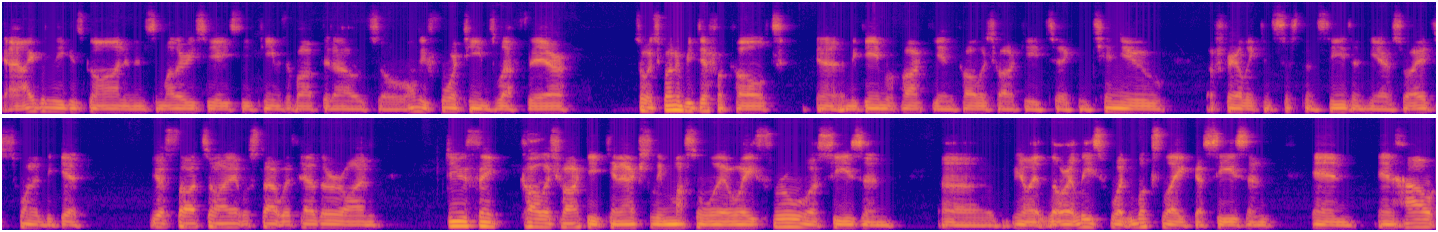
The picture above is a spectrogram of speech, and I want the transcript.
Yeah, Ivy League is gone, and then some other ECAC teams have opted out. So only four teams left there. So it's going to be difficult in the game of hockey and college hockey to continue a fairly consistent season here. So I just wanted to get your thoughts on it. We'll start with Heather on do you think college hockey can actually muscle their way through a season, uh, you know, or at least what looks like a season, and and how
